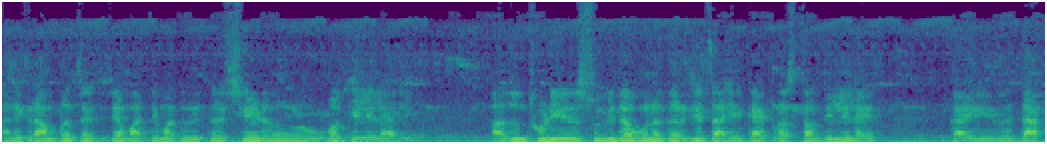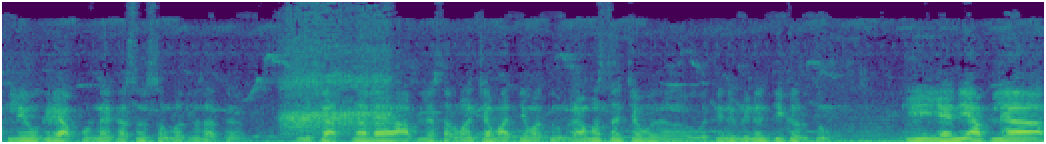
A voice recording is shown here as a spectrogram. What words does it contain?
आणि ग्रामपंचायतीच्या माध्यमातून इथं शेड उभं केलेलं आहे. अजून थोडी सुविधा होणं गरजेचं आहे. काही प्रस्ताव दिलेले आहेत. काही दाखले वगैरे अपूर्ण आहेत असं समजलं जातं. मी शासनाला आपल्या सर्वांच्या माध्यमातून ग्रामस्थांच्या व- वतीने विनंती करतो की यांनी आपल्या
